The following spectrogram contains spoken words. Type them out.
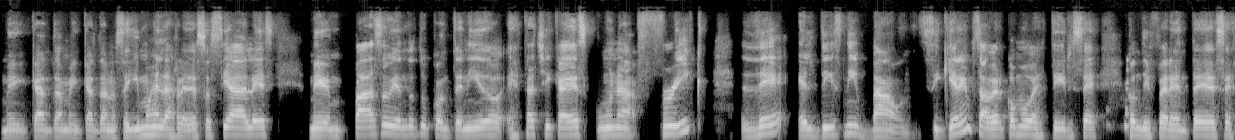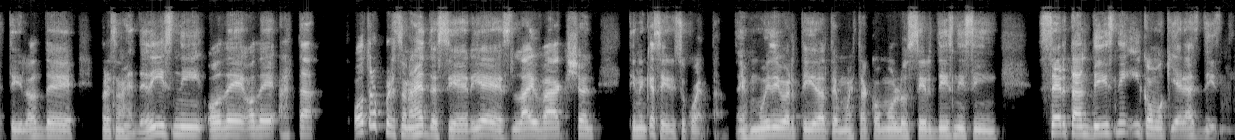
Me encanta, me encanta. Nos seguimos en las redes sociales me paso viendo tu contenido. Esta chica es una freak de el Disney Bound. Si quieren saber cómo vestirse con diferentes estilos de personajes de Disney o de, o de hasta otros personajes de series live action, tienen que seguir su cuenta. Es muy divertida, te muestra cómo lucir Disney sin ser tan Disney y como quieras Disney,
